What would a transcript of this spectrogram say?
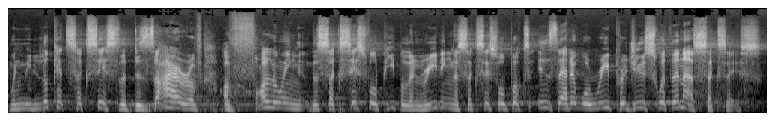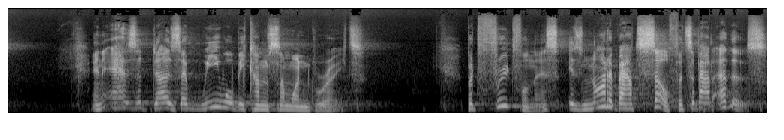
when we look at success, the desire of, of following the successful people and reading the successful books is that it will reproduce within us success. And as it does, that we will become someone great. But fruitfulness is not about self, it's about others.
